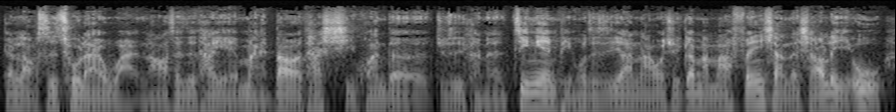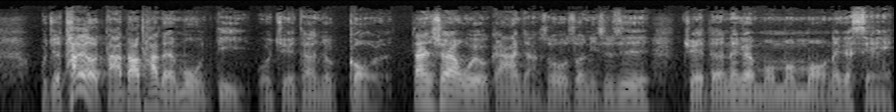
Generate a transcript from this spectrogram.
跟老师出来玩，然后甚至他也买到了他喜欢的，就是可能纪念品或者是要拿回去跟妈妈分享的小礼物。我觉得他有达到他的目的，我觉得这样就够了。但虽然我有跟他讲说，我说你是不是觉得那个某某某那个谁？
